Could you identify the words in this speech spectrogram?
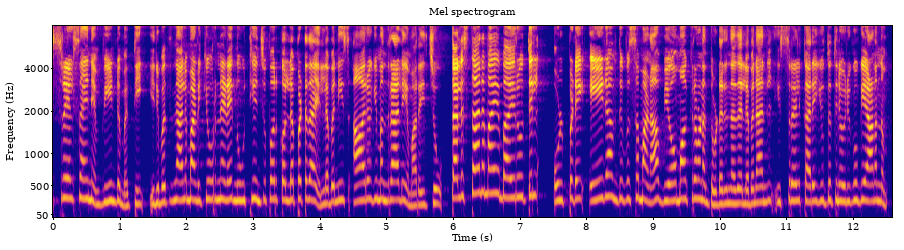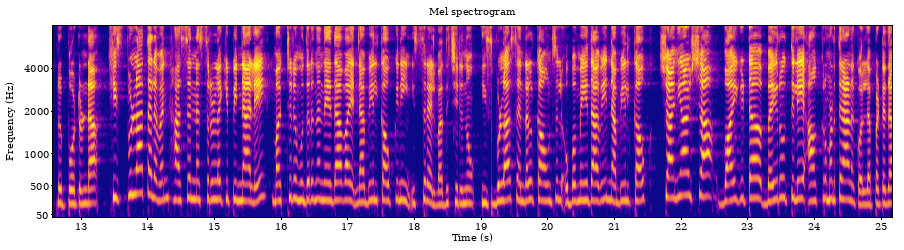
ഇസ്രായേൽ സൈന്യം വീണ്ടും എത്തി. ഇരുപത്തിനാല് മണിക്കൂറിനിടെ നൂറ്റിയഞ്ചു പേർ കൊല്ലപ്പെട്ടതായി ലെബനീസ് ആരോഗ്യ മന്ത്രാലയം അറിയിച്ചു. തലസ്ഥാനമായ ബൈറൂത്തിൽ ഉൾപ്പെടെ ഏഴാം ദിവസമാണ് വ്യോമാക്രമണം തുടരുന്നത്. ലബനാനിൽ ഇസ്രായേൽ കരയുദ്ധത്തിന് ഒരുങ്ങുകയാണെന്നും റിപ്പോർട്ടുണ്ട്. ഹിസ്ബുള്ള തലവൻ ഹസൻ നസ്രുള്ളയ്ക്ക് പിന്നാലെ മറ്റൊരു മുതിർന്ന നേതാവായ നബീൽ കൌക്കിനെയും ഇസ്രായേൽ വധിച്ചിരുന്നു. ഹിസ്ബുള്ള സെൻട്രൽ കൌൺസിൽ ഉപമേധാവി നബീൽ കൌക്ക് ശനിയാഴ്ച വൈകിട്ട് ബൈറൂത്തിലെ ആക്രമണത്തിലാണ് കൊല്ലപ്പെട്ടത്.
